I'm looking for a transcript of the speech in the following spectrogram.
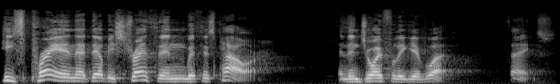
He's praying that they'll be strengthened with his power. And then joyfully give what? Thanks.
